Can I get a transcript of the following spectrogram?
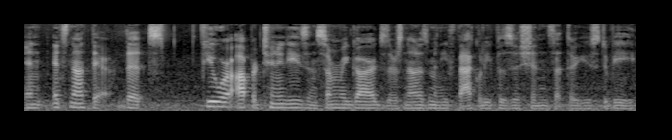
and it's not there. That's fewer opportunities in some regards. There's not as many faculty positions that there used to be,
